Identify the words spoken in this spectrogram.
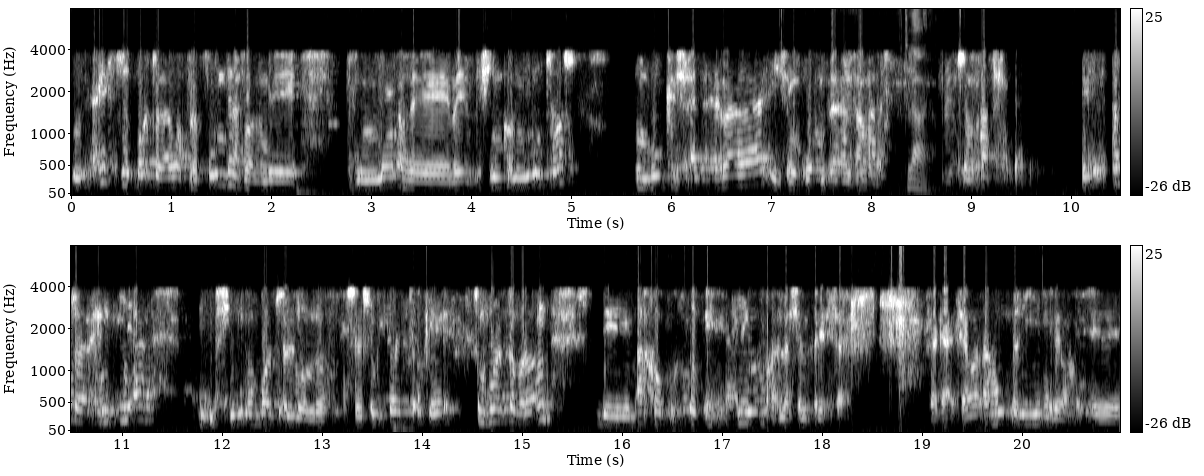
Es un puerto de aguas profundas donde en menos de 25 minutos un buque sale de Rada y se encuentra en alta mar. Claro. Son más el puerto de Argentina es un puerto del mundo. es un puerto que es un puerto, perdón, de bajo costo para las empresas. O sea, se ahorra mucho dinero. Eh,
